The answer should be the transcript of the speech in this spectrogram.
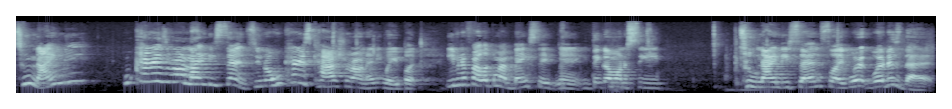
two ninety? Who carries around ninety cents? You know, who carries cash around anyway? But even if I look at my bank statement, you think I want to see two ninety cents? Like what? What is that?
